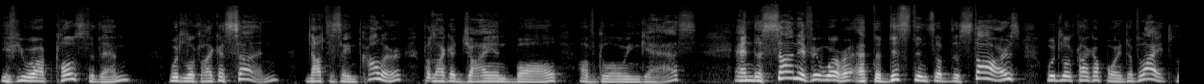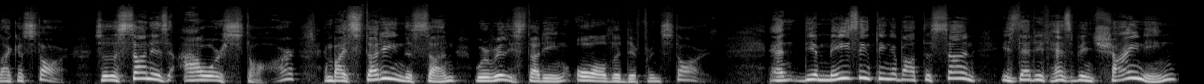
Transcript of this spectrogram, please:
if you were up close to them, would look like a sun, not the same color, but like a giant ball of glowing gas. And the sun, if it were at the distance of the stars, would look like a point of light, like a star. So the sun is our star. And by studying the sun, we're really studying all the different stars. And the amazing thing about the sun is that it has been shining,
